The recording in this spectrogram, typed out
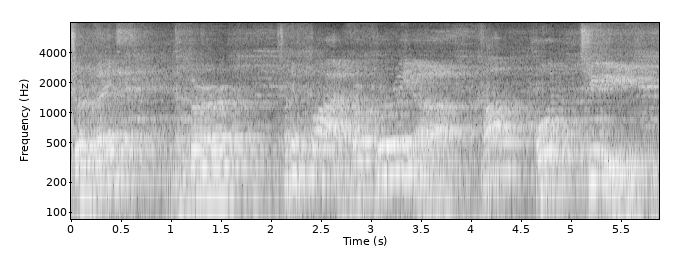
Third place, number 25 from Korea, Kam Ho-chi.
